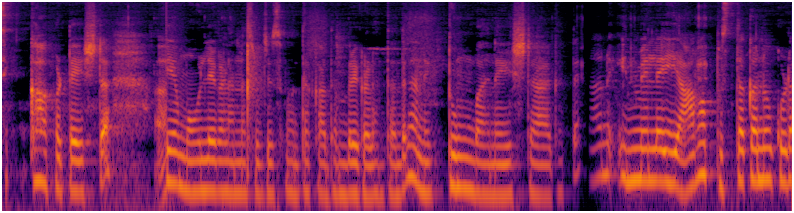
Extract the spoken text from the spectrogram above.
ಸಿಕ್ಕಾಪಟ್ಟೆ ಇಷ್ಟ. ಮೌಲ್ಯಗಳನ್ನು ಸೂಚಿಸುವಂಥ ಕಾದಂಬರಿಗಳಂತಂದರೆ ನನಗೆ ತುಂಬಾ ಇಷ್ಟ ಆಗುತ್ತೆ. ನಾನು ಇನ್ಮೇಲೆ ಯಾವ ಪುಸ್ತಕನೂ ಕೂಡ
